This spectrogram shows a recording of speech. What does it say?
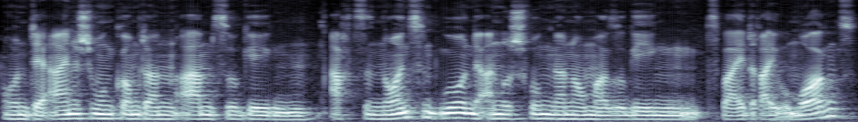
Und der eine Schwung kommt dann abends so gegen 18, 19 Uhr und der andere Schwung dann nochmal so gegen 2, 3 Uhr morgens.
